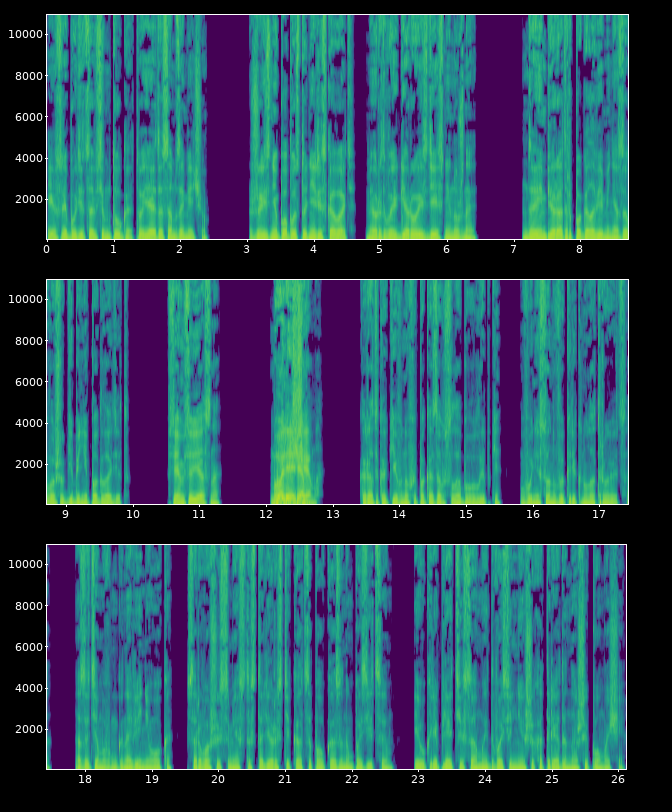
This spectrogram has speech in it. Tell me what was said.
Если будет совсем туго, то я это сам замечу. Жизнью попусту не рисковать, мертвые герои здесь не нужны. Да император по голове меня за вашу гибель не погладит. Всем все ясно? Более чем. Кратко кивнув и показав слабые улыбки, в унисон выкрикнула троица, а затем в мгновение ока, сорвавшись с места, стали растекаться по указанным позициям и укреплять те самые два сильнейших отряда нашей помощи.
